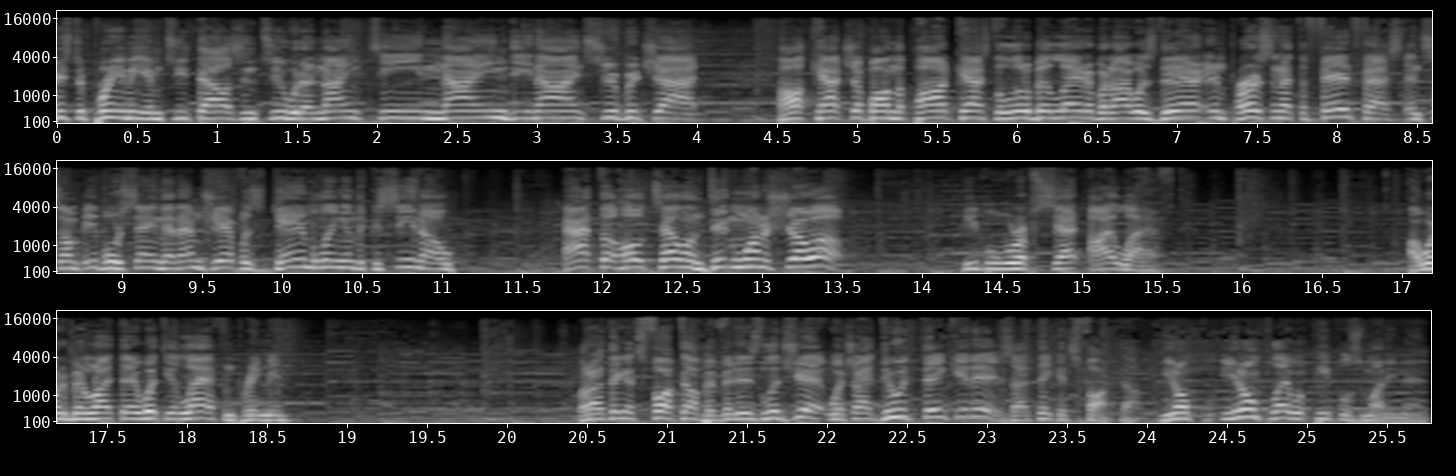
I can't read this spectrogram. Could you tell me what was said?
Mr. Premium 2002 with a 1999 super chat. I'll catch up on the podcast a little bit later, but I was there in person at the Fan Fest, and some people were saying that MJF was gambling in the casino at the hotel and didn't want to show up. People were upset. I laughed. I would have been right there with you laughing, Premium. But I think it's fucked up. If it is legit, which I do think it is, I think it's fucked up. You don't you don't play with people's money, man.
